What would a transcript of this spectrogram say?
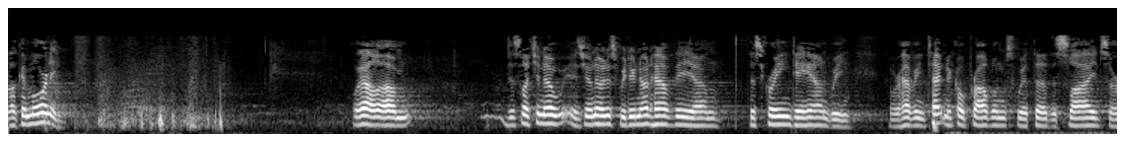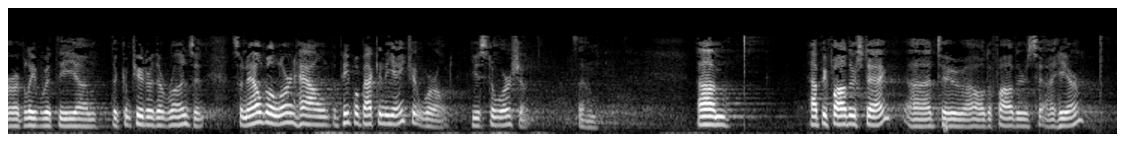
Well, good morning. Well, um, just let you know, as you'll notice, we do not have the um, the screen down. We we're having technical problems with uh, the slides, or I believe with the um, the computer that runs it. So now we'll learn how the people back in the ancient world used to worship. So, um, happy Father's Day uh, to all the fathers uh, here.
